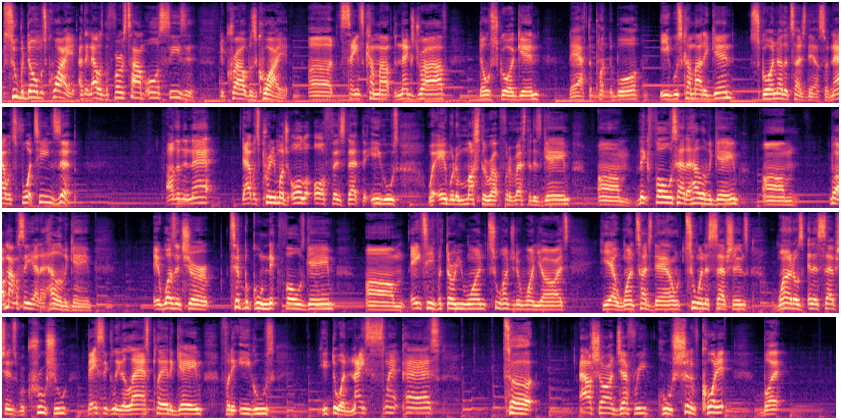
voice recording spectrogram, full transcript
Superdome was quiet. I think that was the first time all season the crowd was quiet. Uh, Saints come out the next drive, don't score again. They have to punt the ball. Eagles come out again, score another touchdown. So now it's 14 zip. Other than that, that was pretty much all the offense that the Eagles were able to muster up for the rest of this game. Um, Nick Foles had a hell of a game. Um, well, I'm not gonna say he had a hell of a game. It wasn't your typical Nick Foles game. Um, 18 for 31, 201 yards. He had one touchdown, two interceptions. One of those interceptions were crucial, basically the last play of the game for the Eagles. He threw a nice slant pass to Alshon Jeffery, who should have caught it, but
